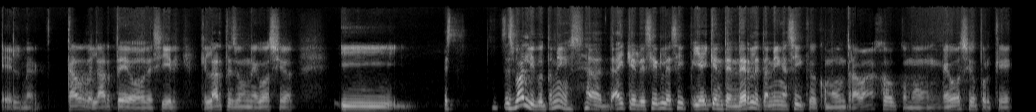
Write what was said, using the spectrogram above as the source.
el mercado del arte o decir que el arte es un negocio. Y es válido también, o sea, hay que decirle así y hay que entenderle también así, como un trabajo, como un negocio, porque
